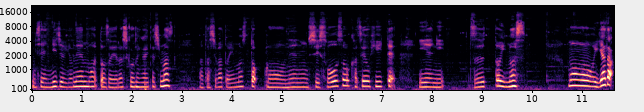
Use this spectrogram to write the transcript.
2024年もどうぞよろしくお願いいたします。私はと言いますともう年始早々風邪をひいて家にずっといます。もう嫌だ。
